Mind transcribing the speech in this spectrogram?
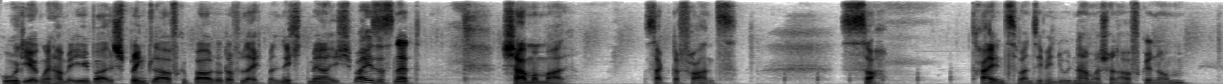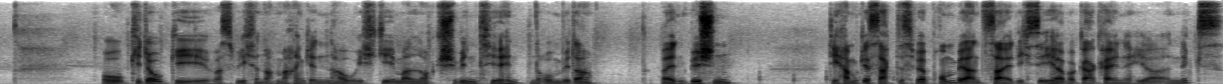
Gut, irgendwann haben wir eh bald Sprinkler aufgebaut oder vielleicht mal nicht mehr. Ich weiß es nicht. Schauen wir mal, sagt der Franz. So. 23 Minuten haben wir schon aufgenommen. Okidoki, was will ich denn noch machen? Genau, ich gehe mal noch geschwind hier hinten rum wieder. Bei den Büschen. Die haben gesagt, es wäre Brombeerzeit. Ich sehe hier aber gar keine. Hier nix.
